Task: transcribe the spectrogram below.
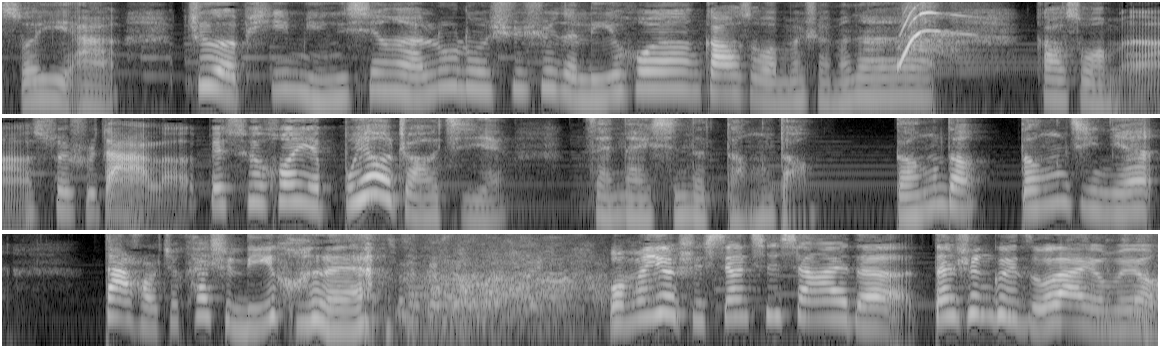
所以啊，这批明星啊，陆陆续续的离婚，告诉我们什么呢？告诉我们啊，岁数大了被催婚也不要着急，再耐心的等等，等等等几年，大伙儿就开始离婚了呀。我们又是相亲相爱的单身贵族啦，有没有？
